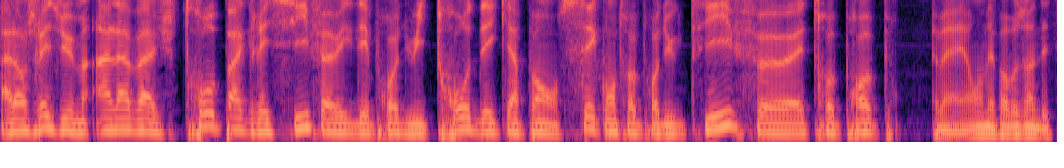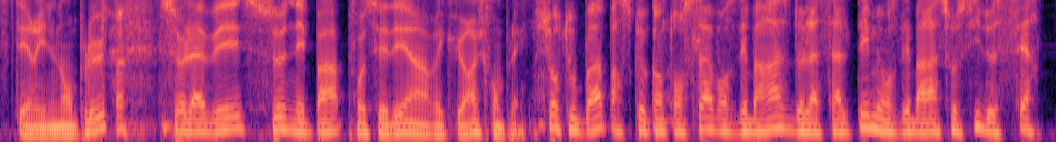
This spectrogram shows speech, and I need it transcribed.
Alors je résume, un lavage trop agressif avec des produits trop décapants, c'est contre-productif. Euh, être propre, eh ben, on n'a pas besoin d'être stérile non plus. se laver, ce n'est pas procéder à un récurage complet. Surtout pas, parce que quand on se lave, on se débarrasse de la saleté, mais on se débarrasse aussi de certains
